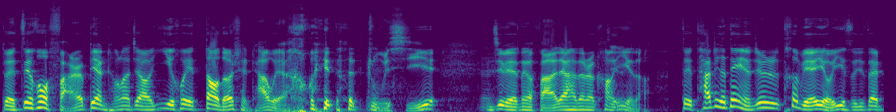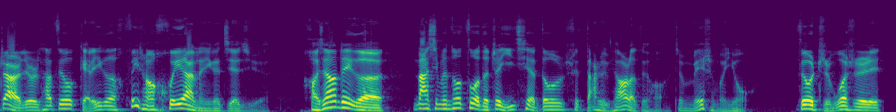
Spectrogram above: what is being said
对，最后反而变成了叫议会道德审查委员会的主席。你记不记得那个法拉加还在那抗议呢？对他这个电影就是特别有意思，就在这儿，就是他最后给了一个非常灰暗的一个结局，好像这个纳西门托做的这一切都是打水漂了，最后就没什么用，最后只不过是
